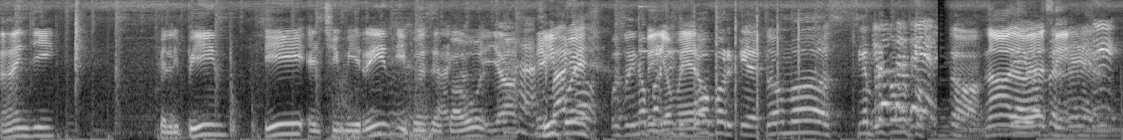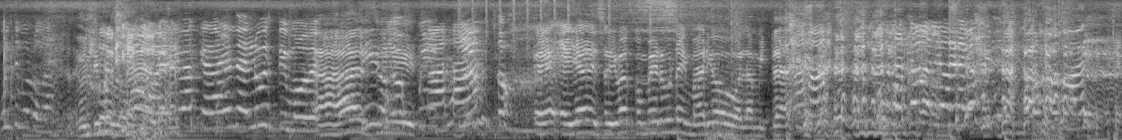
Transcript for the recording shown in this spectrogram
Angie, Felipín y el Chimirrín y pues el Paul. Y, yo. Ajá. y Y Mario, pues, pues, hoy no participó mero. porque de todos modos siempre perder. poquito. No, la verdad, sí. perder. Sí, último lugar. Último No, lugar. él iba a quedar en el último de Ajá, sí. Yo fui Ajá. el quinto. Eh, ella se iba a comer una y Mario la mitad.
